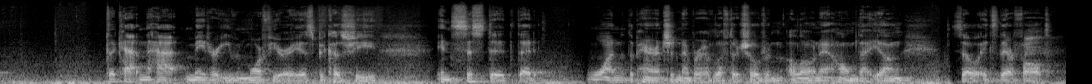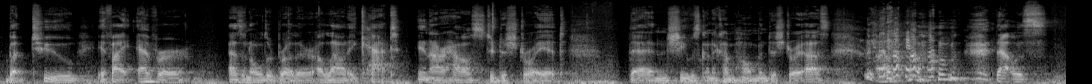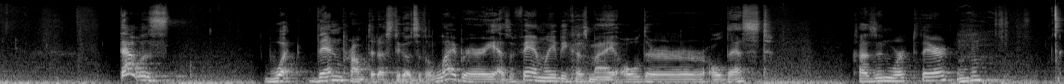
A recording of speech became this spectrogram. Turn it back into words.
the cat in the hat made her even more furious because she insisted that one, the parents should never have left their children alone at home that young, so it's their fault. But two, if I ever, as an older brother, allowed a cat in our house to destroy it, then she was going to come home and destroy us. Um, that was that was what then prompted us to go to the library as a family because my older oldest cousin worked there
